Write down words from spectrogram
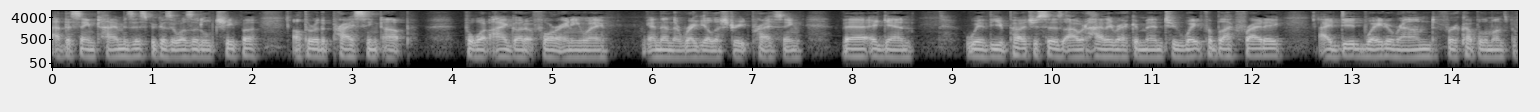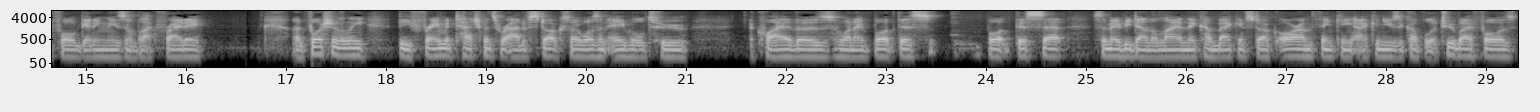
at the same time as this because it was a little cheaper. I'll throw the pricing up for what I got it for anyway, and then the regular street pricing. There again, with your purchases, I would highly recommend to wait for Black Friday. I did wait around for a couple of months before getting these on Black Friday. Unfortunately, the frame attachments were out of stock, so I wasn't able to acquire those when I bought this bought this set. So maybe down the line they come back in stock, or I'm thinking I can use a couple of two by fours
